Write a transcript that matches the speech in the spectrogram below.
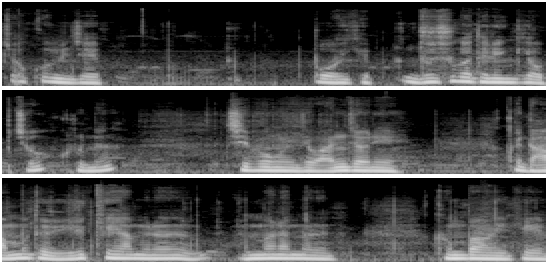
조금 이제 뭐 이게 누수가 되는 게 없죠. 그러면 지붕을 이제 완전히 그 나무도 이렇게 하면은 웬만하면은 금방 이게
